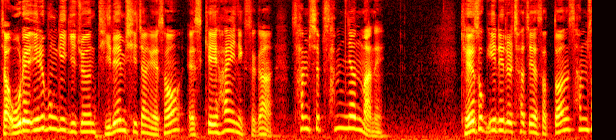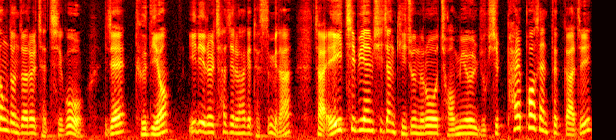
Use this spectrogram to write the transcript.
자, 올해 1분기 기준 디램 시장에서 SK 하이닉스가 33년 만에 계속 1위를 차지했었던 삼성전자를 제치고 이제 드디어 1위를 차지를 하게 됐습니다. 자, HBM 시장 기준으로 점유율 68%까지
